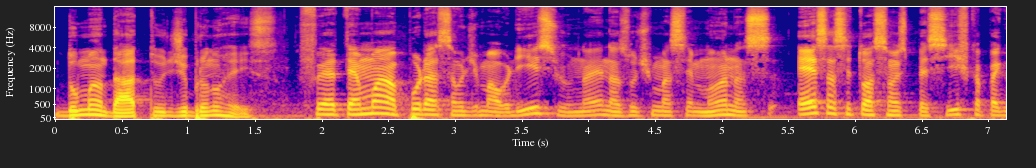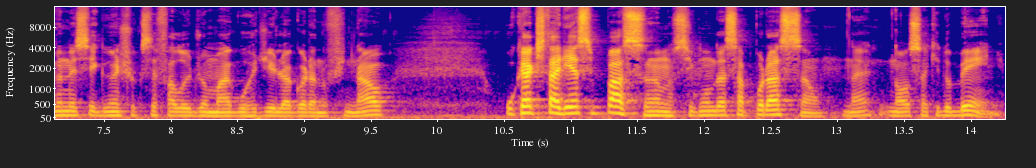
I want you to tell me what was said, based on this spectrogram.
do mandato de Bruno Reis. Foi até uma apuração de Maurício, né, nas últimas semanas. Essa situação específica, pegando esse gancho que você falou de Omar Gordilho agora no final, o que, é que estaria se passando, segundo essa apuração, né, nossa aqui do BN?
